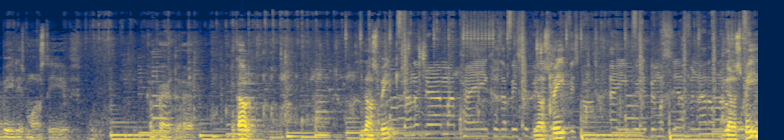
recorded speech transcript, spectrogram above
how big this monster is compared to her. Dakota, you gonna speak? You gonna speak? You gonna speak?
